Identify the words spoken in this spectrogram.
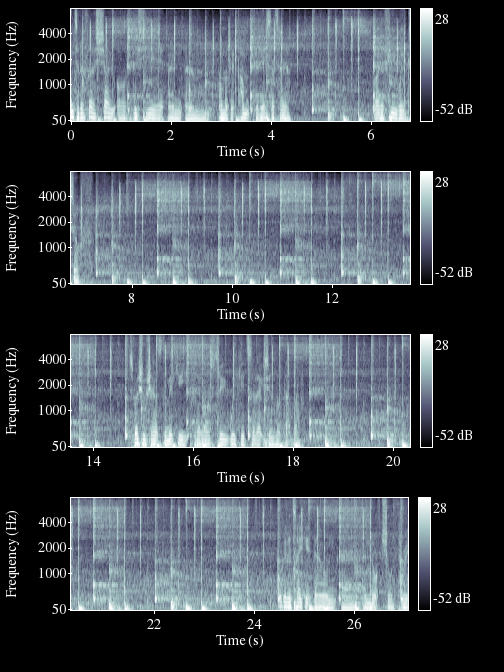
Into the first show of this year, and um, I'm a bit pumped for this, I tell you. I had a few weeks off. Special shouts to Mickey for the last two wicked selections. Love that, bruv. we're going to take it down uh, a notch or three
